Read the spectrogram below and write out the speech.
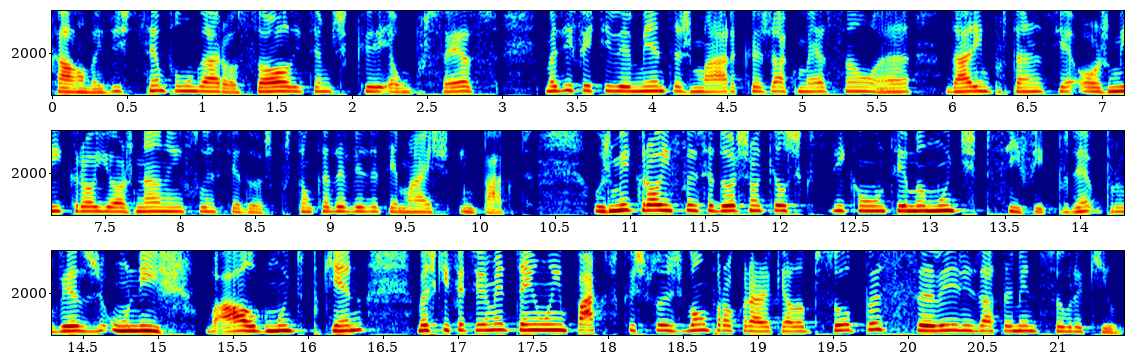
calma, existe sempre um lugar ao sol e temos que, é um processo, mas efetivamente as marcas já começam a dar importância aos micro e aos nano influenciadores, porque estão cada vez a ter mais impacto. Os micro influenciadores são aqueles que se dedicam a um tema muito específico, por exemplo, por vezes um nicho, algo muito pequeno, mas que efetivamente tem um impacto que as pessoas vão procurar aquela pessoa para saber exatamente sobre aquilo.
